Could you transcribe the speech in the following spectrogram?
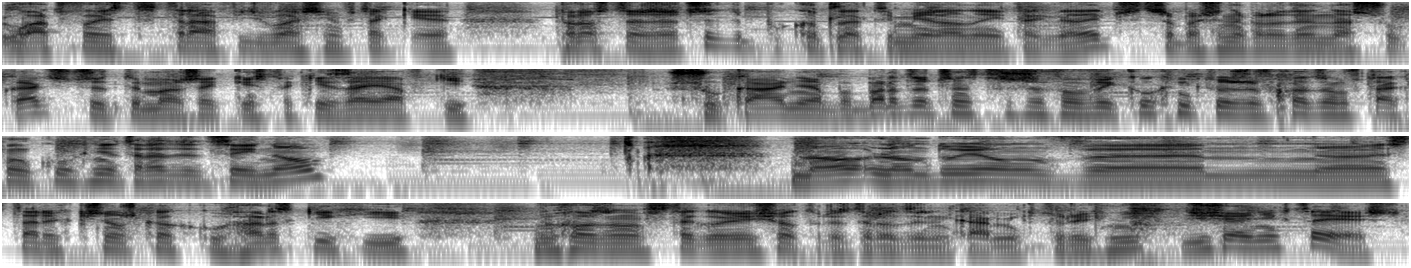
łatwo jest trafić właśnie w takie proste rzeczy, typu kotlety mielone i tak dalej? Czy trzeba się naprawdę naszukać? Czy ty masz jakieś takie zajawki szukania? Bo bardzo często szefowie kuchni, którzy wchodzą w taką kuchnię tradycyjną, no, lądują w mm, starych książkach kucharskich i wychodzą z tego jesiotry z rodzynkami, których nikt dzisiaj nie chce jeść.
